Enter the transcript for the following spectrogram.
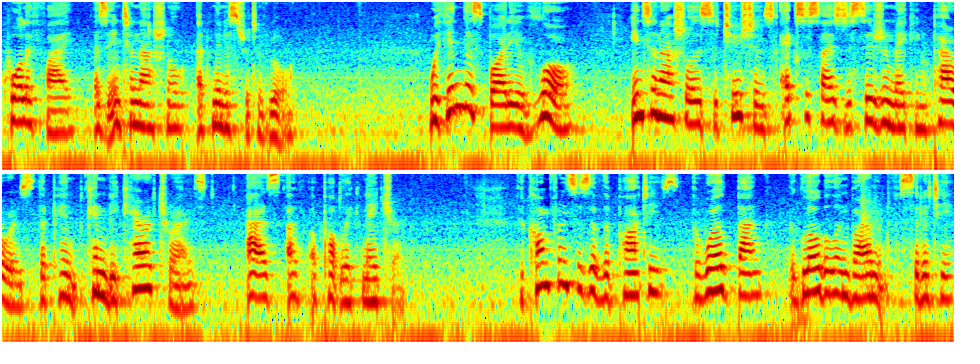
qualify as international administrative law. Within this body of law, international institutions exercise decision making powers that can be characterized as of a public nature. The conferences of the parties, the World Bank, the Global Environment Facility,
